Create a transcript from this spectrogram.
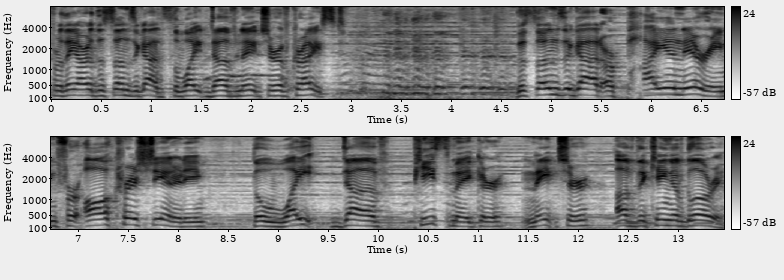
for they are the sons of God. It's the white dove nature of Christ. The sons of God are pioneering for all Christianity the white dove peacemaker nature of the King of Glory.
